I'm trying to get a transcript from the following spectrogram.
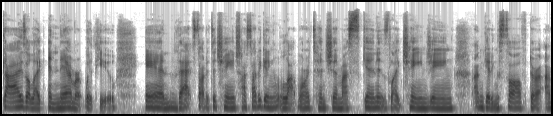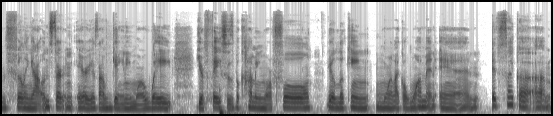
guys are like enamored with you, and that started to change. So I started getting a lot more attention. My skin is like changing. I'm getting softer. I'm filling out in certain areas. I'm gaining more weight. Your face is becoming more full. You're looking more like a woman, and it's like a um,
